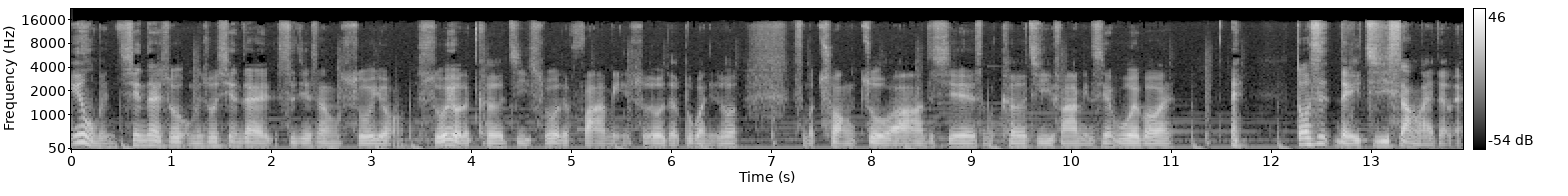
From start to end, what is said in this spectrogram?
因为我们现在说，我们说现在世界上所有所有的科技、所有的发明、所有的不管你说什么创作啊，这些什么科技发明，这些乌龟波，哎，都是累积上来的嘞，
